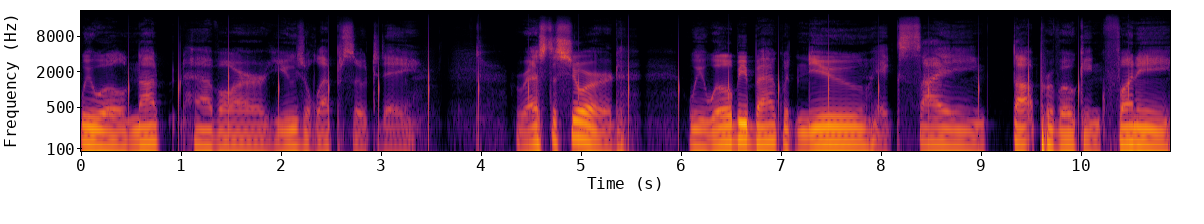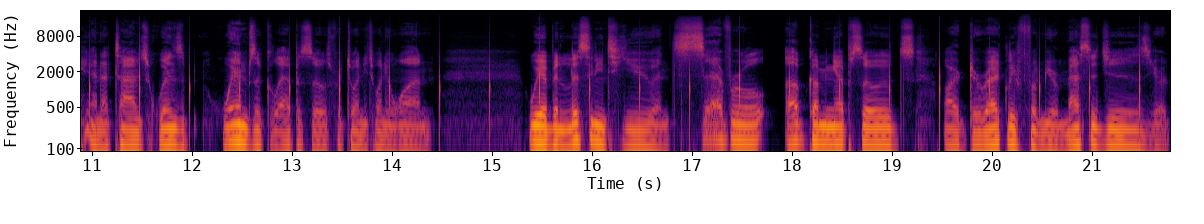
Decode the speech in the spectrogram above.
we will not have our usual episode today. Rest assured, we will be back with new, exciting, thought provoking, funny, and at times whims- whimsical episodes for 2021. We have been listening to you, and several upcoming episodes are directly from your messages, your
